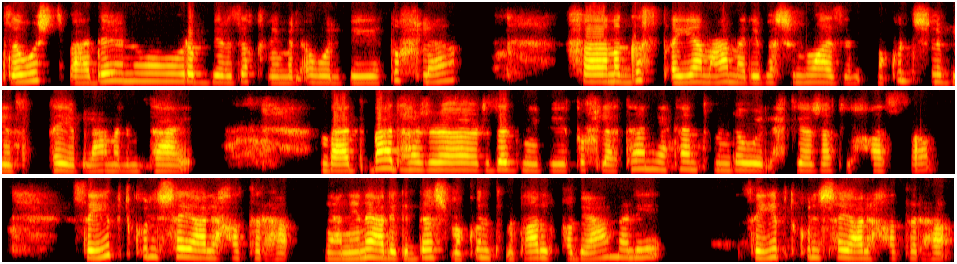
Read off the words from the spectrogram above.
تزوجت بعدين وربي رزقني من الأول بطفلة فنقصت أيام عملي باش نوازن. ما كنتش نبي نسيب العمل متاعي. بعد بعدها رزقني بطفلة تانية كانت من ذوي الاحتياجات الخاصة. سيبت كل شيء على خاطرها. يعني أنا على قداش ما كنت متعلقة بعملي سيبت كل شيء على خاطرها.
